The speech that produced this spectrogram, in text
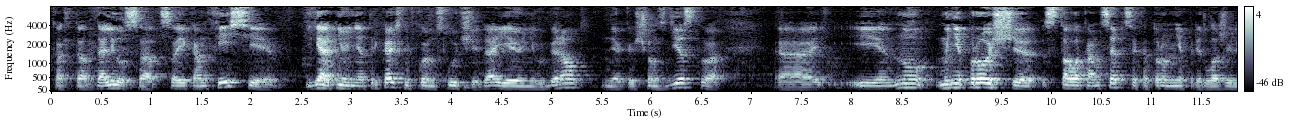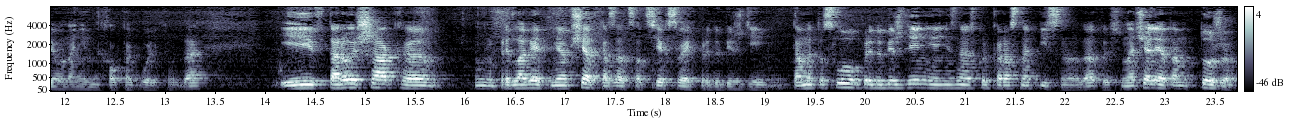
как-то отдалился от своей конфессии, я от нее не отрекаюсь ни в коем случае, да, я ее не выбирал, я крещен с детства. Э, и, ну, мне проще стала концепция, которую мне предложили у анонимных алкоголиков, да. И второй шаг э, предлагает мне вообще отказаться от всех своих предубеждений. Там это слово предубеждение, я не знаю, сколько раз написано, да, то есть вначале я там тоже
